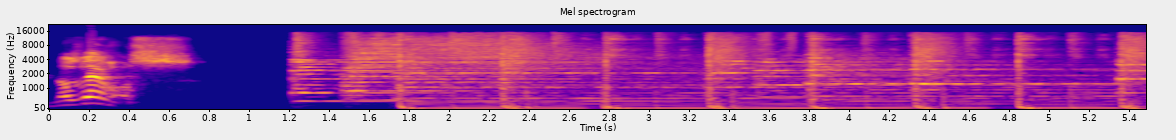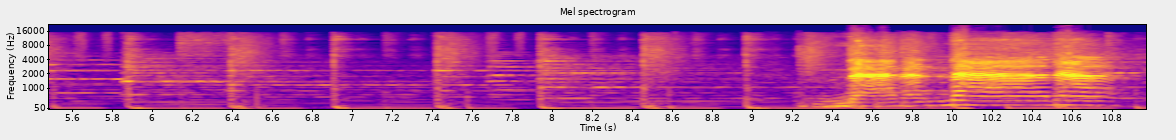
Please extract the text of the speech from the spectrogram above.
Nos vemos. Na, na, na,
